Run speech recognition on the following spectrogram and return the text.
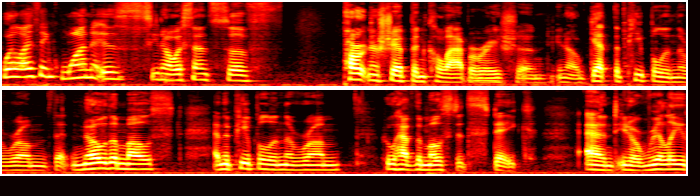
Well, I think one is, you know, a sense of partnership and collaboration. You know, get the people in the room that know the most and the people in the room who have the most at stake. And you know, really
